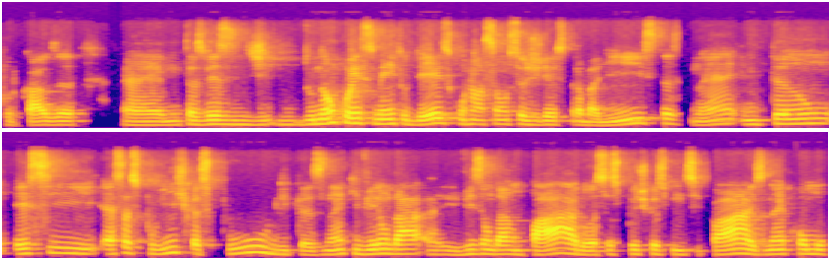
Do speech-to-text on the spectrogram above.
por causa é, muitas vezes de, do não conhecimento deles com relação aos seus direitos trabalhistas, né? Então esse, essas políticas públicas, né, que viram dar, visam dar amparo, essas políticas municipais, né, como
